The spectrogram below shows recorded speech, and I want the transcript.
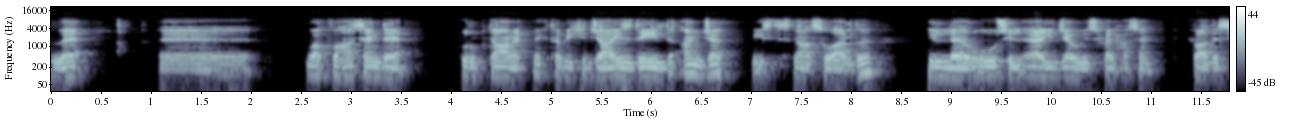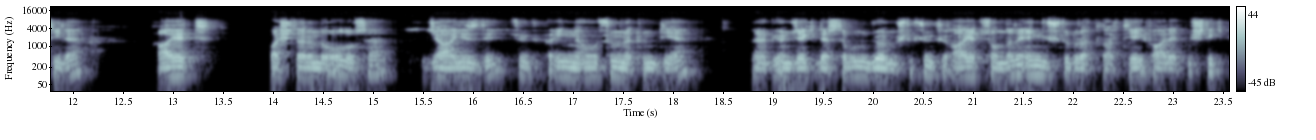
Ve e, Vakfı Hasen'de durup devam etmek tabii ki caiz değildi. Ancak bir istisnası vardı. İlla ruusil ayi cevviz fel hasen ifadesiyle ayet başlarında olursa caizdi. Çünkü fe innehu sünnetun diye bir önceki derste bunu görmüştük. Çünkü ayet sonları en güçlü duraklar diye ifade etmiştik.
